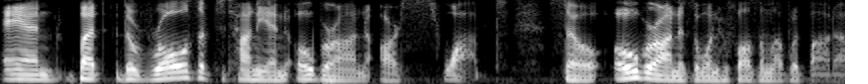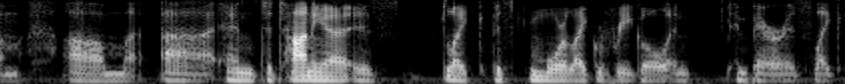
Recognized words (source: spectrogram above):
And but the roles of Titania and Oberon are swapped. So Oberon is the one who falls in love with Bottom, um, uh, and Titania is like this more like regal and imperious like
